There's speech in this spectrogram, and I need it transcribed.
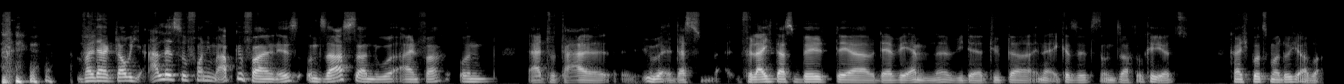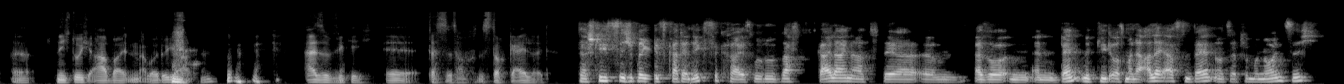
weil da, glaube ich, alles so von ihm abgefallen ist und saß da nur einfach und ja, total über das, vielleicht das Bild der, der WM, ne, wie der Typ da in der Ecke sitzt und sagt, okay, jetzt kann ich kurz mal durcharbeiten, äh, nicht durcharbeiten, aber durchatmen. also wirklich, äh, das ist doch, ist doch geil, Leute. Da schließt sich übrigens gerade der nächste Kreis, wo du sagst, Skyliners, der, ähm, also ein, ein Bandmitglied aus meiner allerersten Band 1995,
